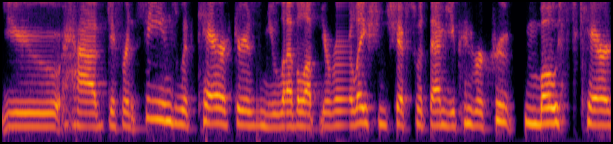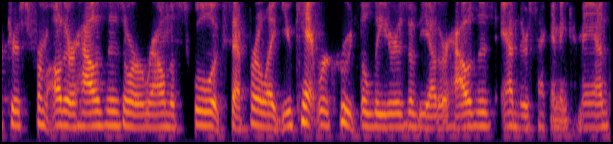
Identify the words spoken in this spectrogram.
you have different scenes with characters and you level up your relationships with them. You can recruit most characters from other houses or around the school, except for like you can't recruit the leaders of the other houses and their second in command.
